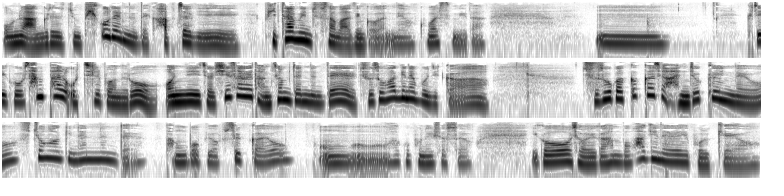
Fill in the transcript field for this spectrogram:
오늘 안 그래도 좀 피곤했는데 갑자기 비타민 주사 맞은 것 같네요. 고맙습니다. 음, 그리고 3857번으로 언니 저 시사회 당첨됐는데 주소 확인해 보니까 주소가 끝까지 안 적혀 있네요. 수정하긴 했는데 방법이 없을까요? 어, 어, 하고 보내셨어요. 이거 저희가 한번 확인해 볼게요.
